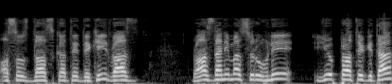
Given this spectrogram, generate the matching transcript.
असोज दस गतेदेखि राजधानीमा शुरू हुने यो प्रतियोगिता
